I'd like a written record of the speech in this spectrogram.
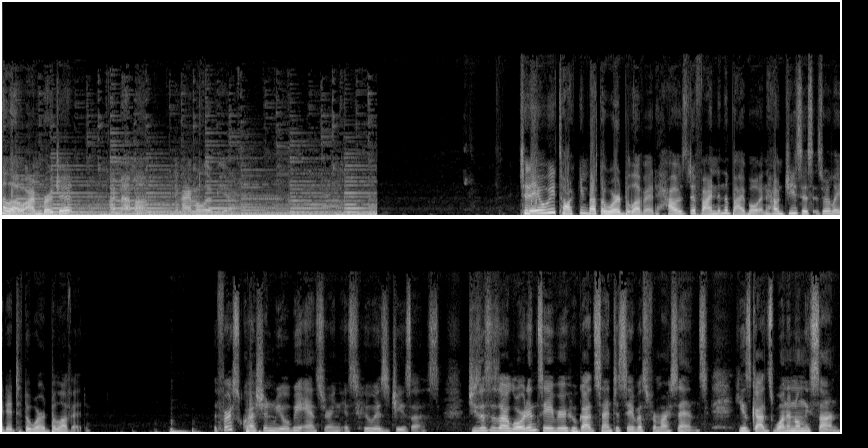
Hello, I'm Bridget. I'm Emma. And I'm Olivia. Today we'll be talking about the word beloved, how it's defined in the Bible, and how Jesus is related to the word beloved. The first question we will be answering is Who is Jesus? Jesus is our Lord and Savior who God sent to save us from our sins. He is God's one and only Son.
